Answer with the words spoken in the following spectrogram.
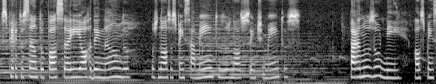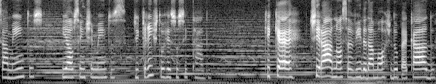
O Espírito Santo possa ir ordenando os nossos pensamentos, os nossos sentimentos, para nos unir aos pensamentos e aos sentimentos de Cristo ressuscitado, que quer tirar a nossa vida da morte do pecado,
